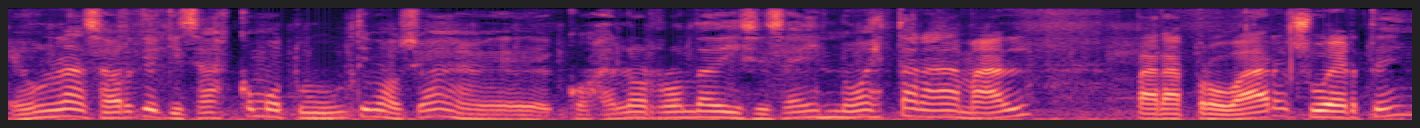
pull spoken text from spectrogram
Es un lanzador que quizás como tu última opción, eh, cogerlo ronda 16 no está nada mal para probar suerte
